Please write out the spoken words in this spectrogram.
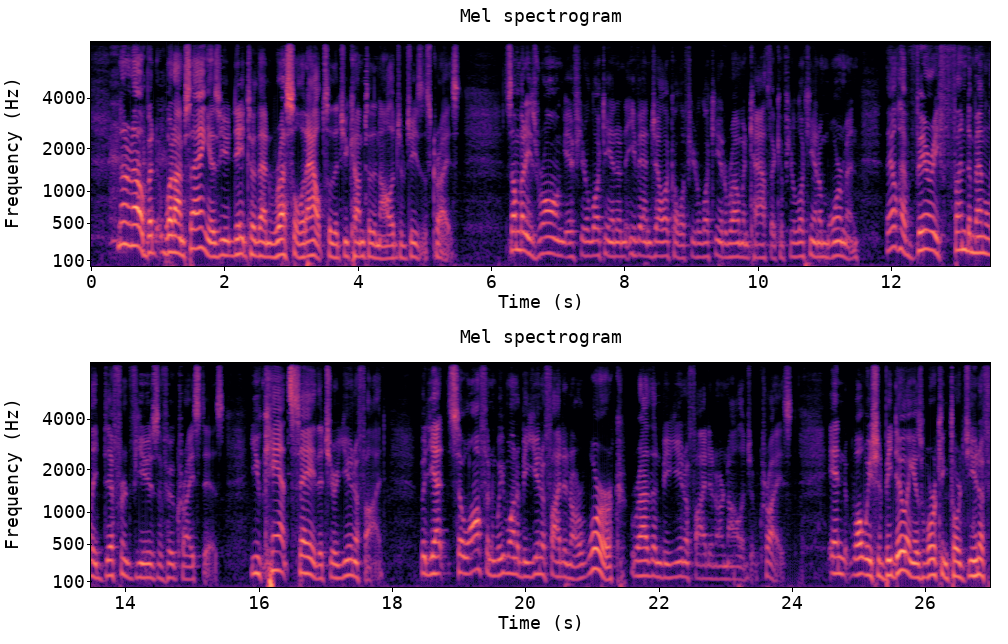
no, no, no. But what I'm saying is, you need to then wrestle it out so that you come to the knowledge of Jesus Christ somebody's wrong if you're looking at an evangelical, if you're looking at a Roman Catholic, if you're looking at a Mormon. They all have very fundamentally different views of who Christ is. You can't say that you're unified. But yet, so often we want to be unified in our work rather than be unified in our knowledge of Christ. And what we should be doing is working towards unif-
